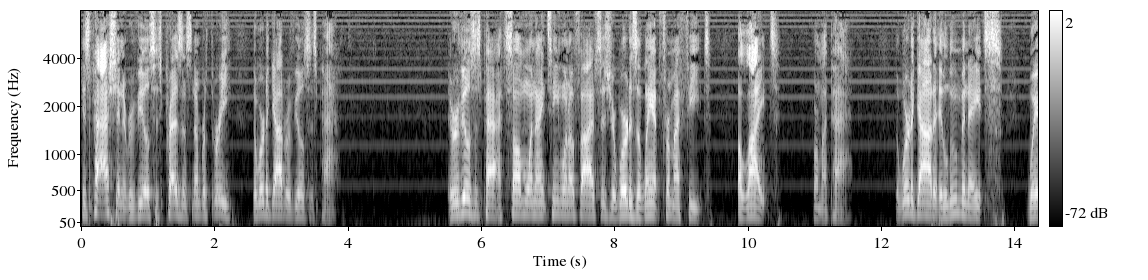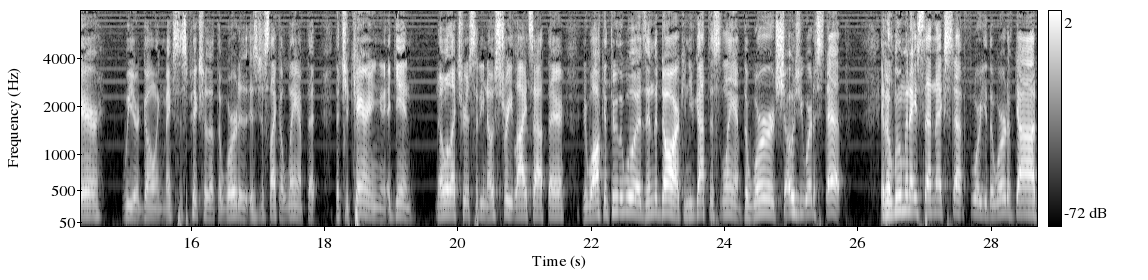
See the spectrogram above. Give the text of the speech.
his passion, it reveals his presence. Number three, the Word of God reveals his path. It reveals his path. Psalm 119, 105 says, Your word is a lamp for my feet, a light for my path. The word of God illuminates where we are going. Makes this picture that the word is just like a lamp that, that you're carrying. Again, no electricity, no street lights out there. You're walking through the woods in the dark, and you've got this lamp. The word shows you where to step. It illuminates that next step for you. The word of God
